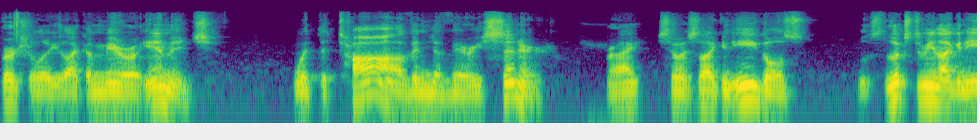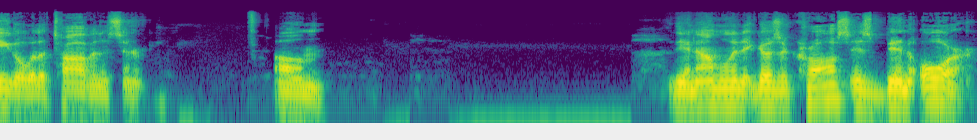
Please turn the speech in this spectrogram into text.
virtually like a mirror image with the Tav in the very center, right? So it's like an eagle's looks to me like an eagle with a Tav in the center. Um, the anomaly that goes across is Ben Or,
